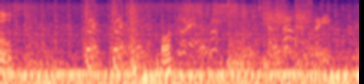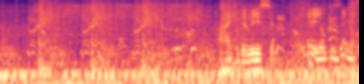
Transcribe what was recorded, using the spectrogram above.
ai. Boa. Ai, que delícia. Ei, eu quiser mesmo.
